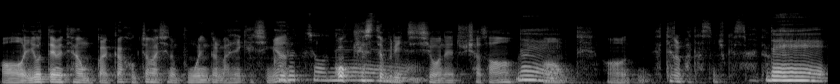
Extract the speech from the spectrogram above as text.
어, 이것 때문에 대학 못 갈까 걱정하시는 부모님들 많이 계시면 그렇죠. 꼭 네. QuestBridge 지원해 주셔서 네. 어, 어, 혜택을 받았으면 좋겠습니다. 네.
